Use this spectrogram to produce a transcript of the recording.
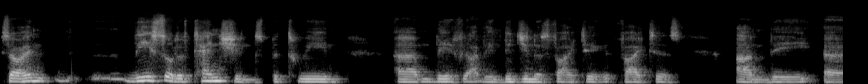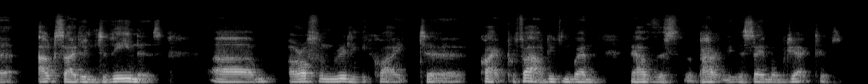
So I think these sort of tensions between um, the, like the indigenous fighting fighters and the uh, outside interveners um, are often really quite uh, quite profound, even when they have this apparently the same objectives.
